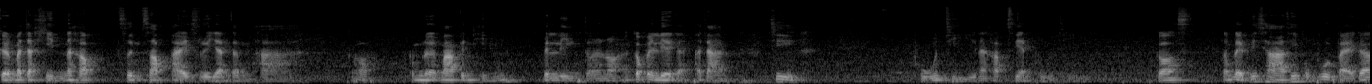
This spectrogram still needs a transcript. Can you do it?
เกิดมาจากหินนะครับ ซึมซับไอสุริยันจันทราก็กำเนิดมาเป็นหินเป็นลิงตัวน้อยก็ไปเรียนกับอาจารย์ที่ผูถีนะครับเซียนผูถีก็สำเร็จวิชาที่ผมพูดไปก็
